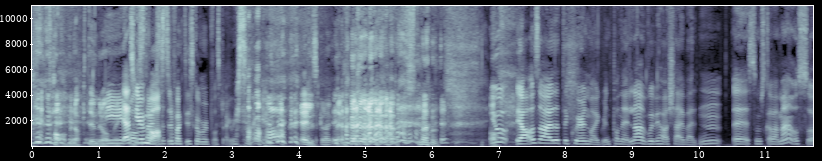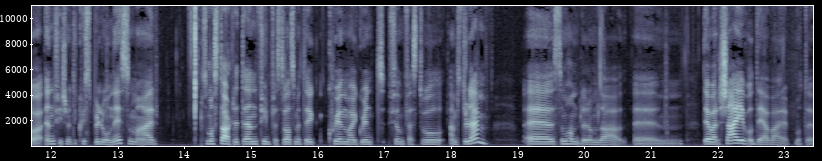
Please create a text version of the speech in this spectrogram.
Fabelaktig underholdning. Jeg skriver master faktisk om RuPaul's Drag Race. jeg elsker deg. Jo, ja, og så er jo dette Queer and Migrant-panelet, hvor vi har Skeiv Verden eh, som skal være med, og så en fyr som heter Chris Belloni, som, er, som har startet en filmfestival som heter Queer and Migrant Film Festival Amsterdam, eh, som handler om da eh, det å være skeiv og det å være på en måte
